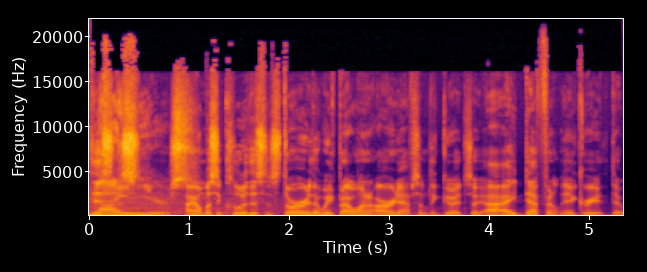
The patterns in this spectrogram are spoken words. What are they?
this nine is- years. I almost included this in story of the week, but I wanted Ari to have something good. So I definitely agree that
